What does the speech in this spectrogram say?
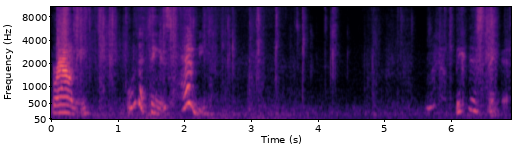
brownie. Ooh, that thing is heavy. Look how big this thing is.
